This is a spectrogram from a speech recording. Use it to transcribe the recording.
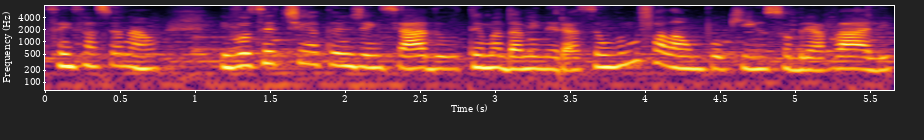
Sensacional. E você tinha tangenciado o tema da mineração. Vamos falar um pouquinho sobre a Vale?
